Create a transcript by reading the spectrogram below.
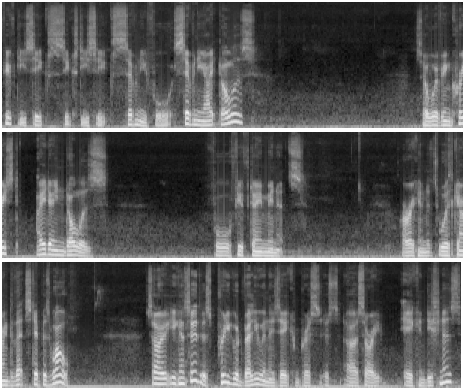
56, 66, 74, $78. So we've increased $18 for 15 minutes. I reckon it's worth going to that step as well. So you can see there's pretty good value in these air compressors, uh, sorry, air conditioners,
